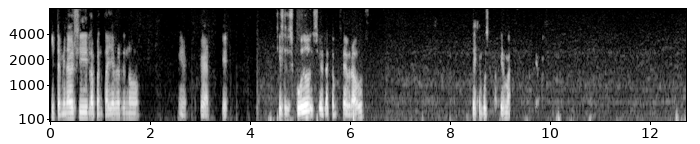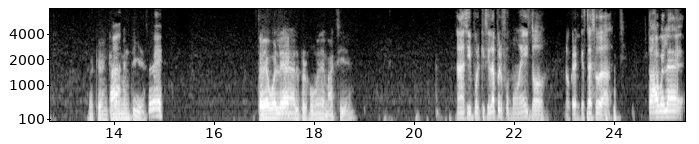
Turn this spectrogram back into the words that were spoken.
Y también a ver si la pantalla verde no. Miren, vean. Si es el escudo, si es la camisa de Bravos. Dejen buscar la firma. Para que vean que no es ah, mentira. Todavía huele al perfume de Maxi, ¿eh? Ah, sí, porque sí la perfumó, ¿eh? Y todo. No creen que está sudada. Toda huele,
